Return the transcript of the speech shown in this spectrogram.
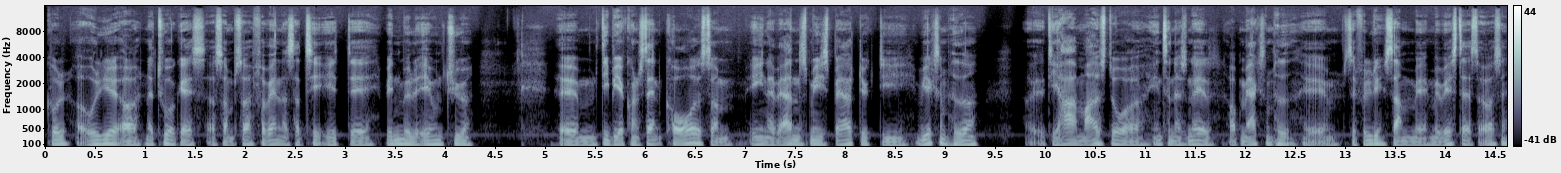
kul og olie og naturgas, og som så forvandler sig til et øh, vindmølleeventyr. Øh, de bliver konstant kåret som en af verdens mest bæredygtige virksomheder. Øh, de har meget stor international opmærksomhed, øh, selvfølgelig sammen med, med Vestas også.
